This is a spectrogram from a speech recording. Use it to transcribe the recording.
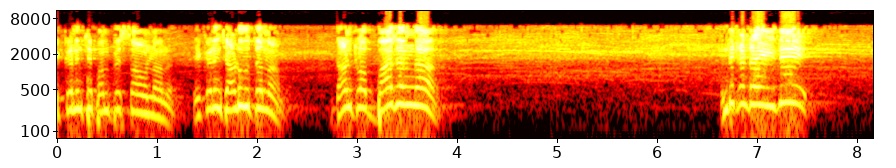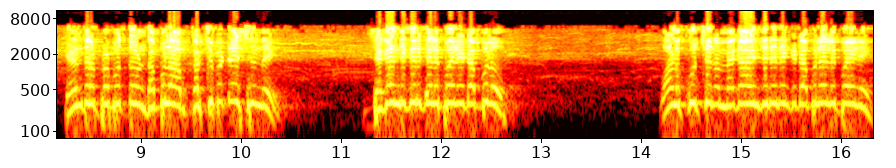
ఇక్కడి నుంచి పంపిస్తా ఉన్నాను. ఇక్కడి నుంచి అడుగుతున్నాం దాంట్లో భాగంగా ఎందుకంటే ఇది కేంద్ర ప్రభుత్వం డబ్బులు ఖర్చు పెట్టేసింది. జగన్ దగ్గరికి వెళ్ళిపోయినాయి డబ్బులు. వాళ్ళు కూర్చున్న మెగా ఇంజనీరింగ్కి డబ్బులు వెళ్ళిపోయినాయి.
